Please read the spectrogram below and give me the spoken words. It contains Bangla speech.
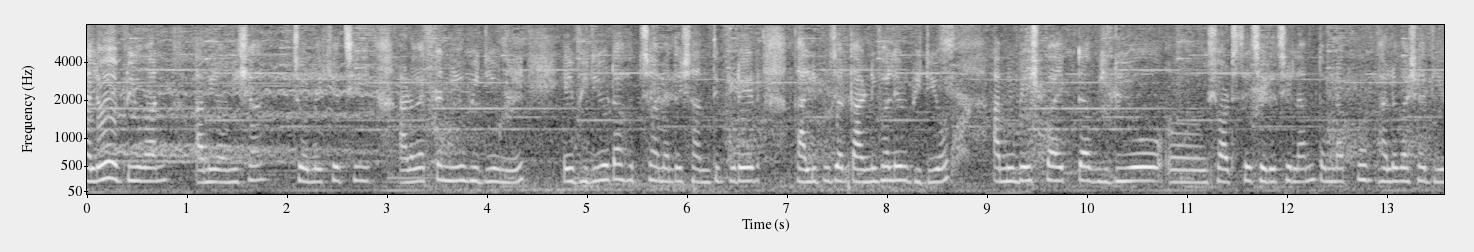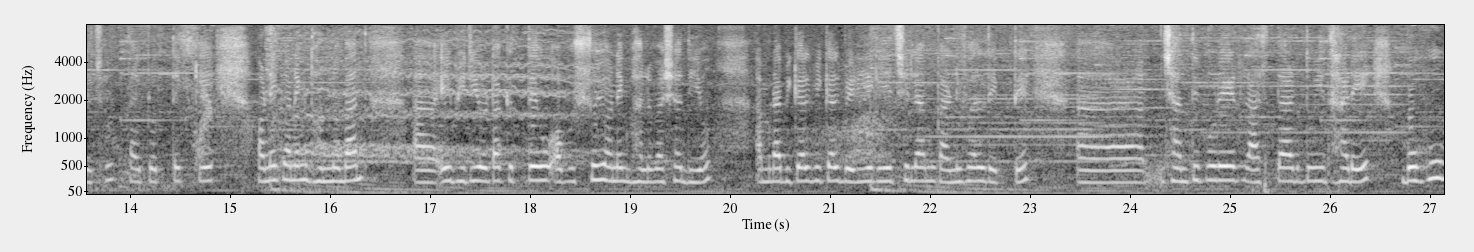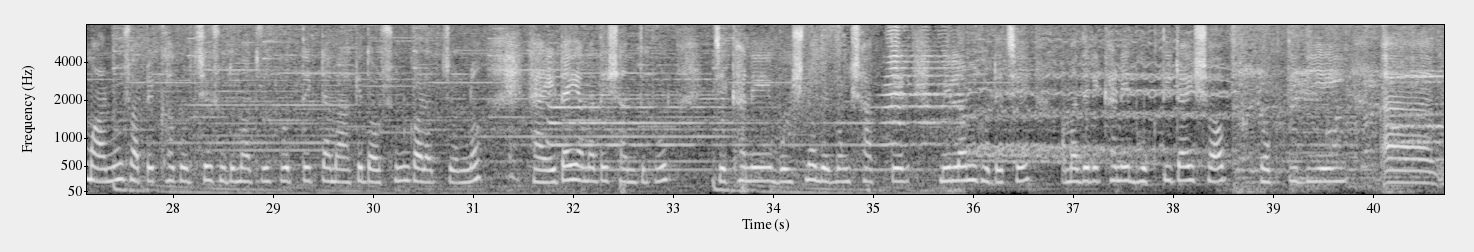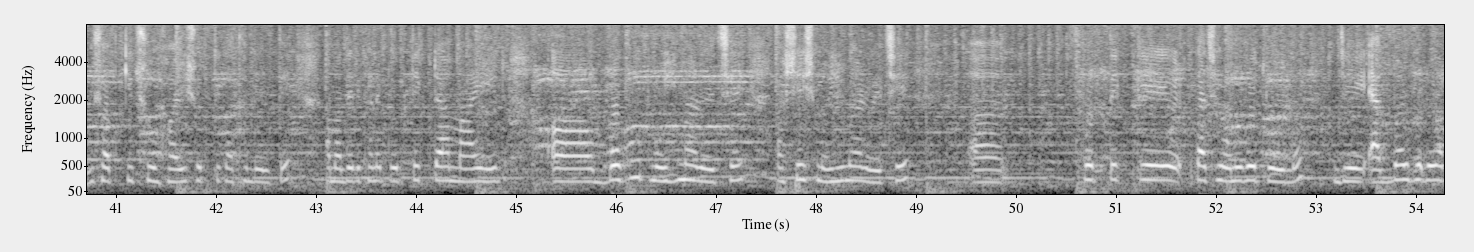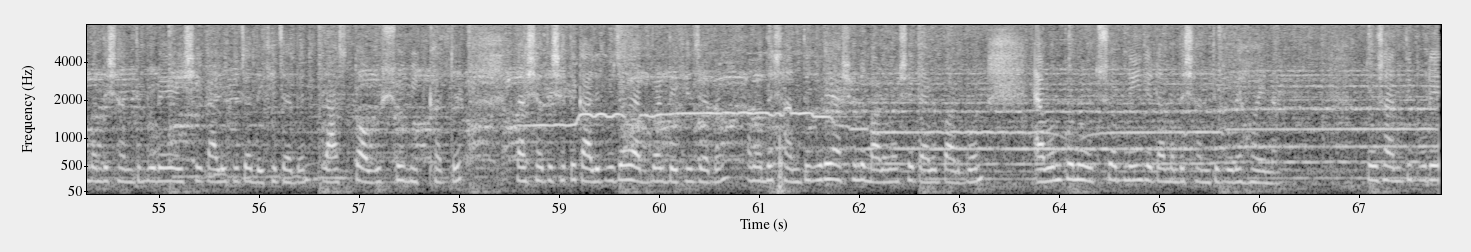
হ্যালো এভরিওয়ান আমি অনিশা। চলে এসেছি আরও একটা নিউ ভিডিও নিয়ে। এই ভিডিওটা হচ্ছে আমাদের শান্তিপুরের কালী পূজার কার্নিভালের ভিডিও আমি বেশ কয়েকটা ভিডিও শর্টসে ছেড়েছিলাম। তোমরা খুব ভালোবাসা দিয়েছ। তাই প্রত্যেককে অনেক অনেক ধন্যবাদ। এই ভিডিওটাকেতেও অবশ্যই অনেক ভালোবাসা দিও। আমরা বিকাল বিকাল বেরিয়ে গিয়েছিলাম কার্নিভাল দেখতে। শান্তিপুরের রাস্তার দুই ধারে বহু মানুষ অপেক্ষা করছে শুধুমাত্র প্রত্যেকটা মাকে দর্শন করার জন্য। হ্যাঁ এটাই আমাদের শান্তিপুর, যেখানে বৈষ্ণব এবং শাক্তের মিলন ঘটেছে। আমাদের এখানে ভক্তিটাই সব। ভক্তি দিয়েই সব কিছু হয় সত্যি কথা বলতে। আমাদের এখানে প্রত্যেকটা মায়ের বহুত মহিমা রয়েছে অশেষ মহিমা রয়েছে। আহ, প্রত্যেকের কাছে অনুরোধ রইল যে একবার হলেও আমাদের শান্তিপুরে এসে কালী পূজা দেখে যাবেন। রাস তো অবশ্যই বিখ্যাত। তার সাথে সাথে কালী পূজাও একবার দেখে যাবেন। আমাদের শান্তিপুরে আসলে বারো মাসে তেরো পার্বণ। এমন কোনো উৎসব নেই যেটা আমাদের শান্তিপুরে হয় না। তো শান্তিপুরে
